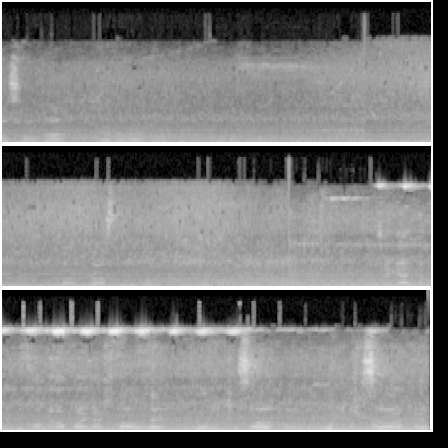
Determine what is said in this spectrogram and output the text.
Bundan sonra dedeler gördü. Bak gaz teli Bize geldi. Fotoğraf paylaştı. Ya hem 12 saat oldu. 12 saat ya.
